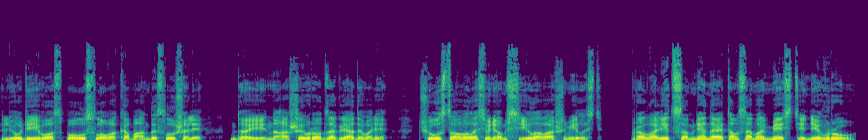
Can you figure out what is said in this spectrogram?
Люди его с полуслова команды слушали, да и наши в рот заглядывали. Чувствовалась в нем сила, ваша милость. Провалиться мне на этом самом месте, не вру.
